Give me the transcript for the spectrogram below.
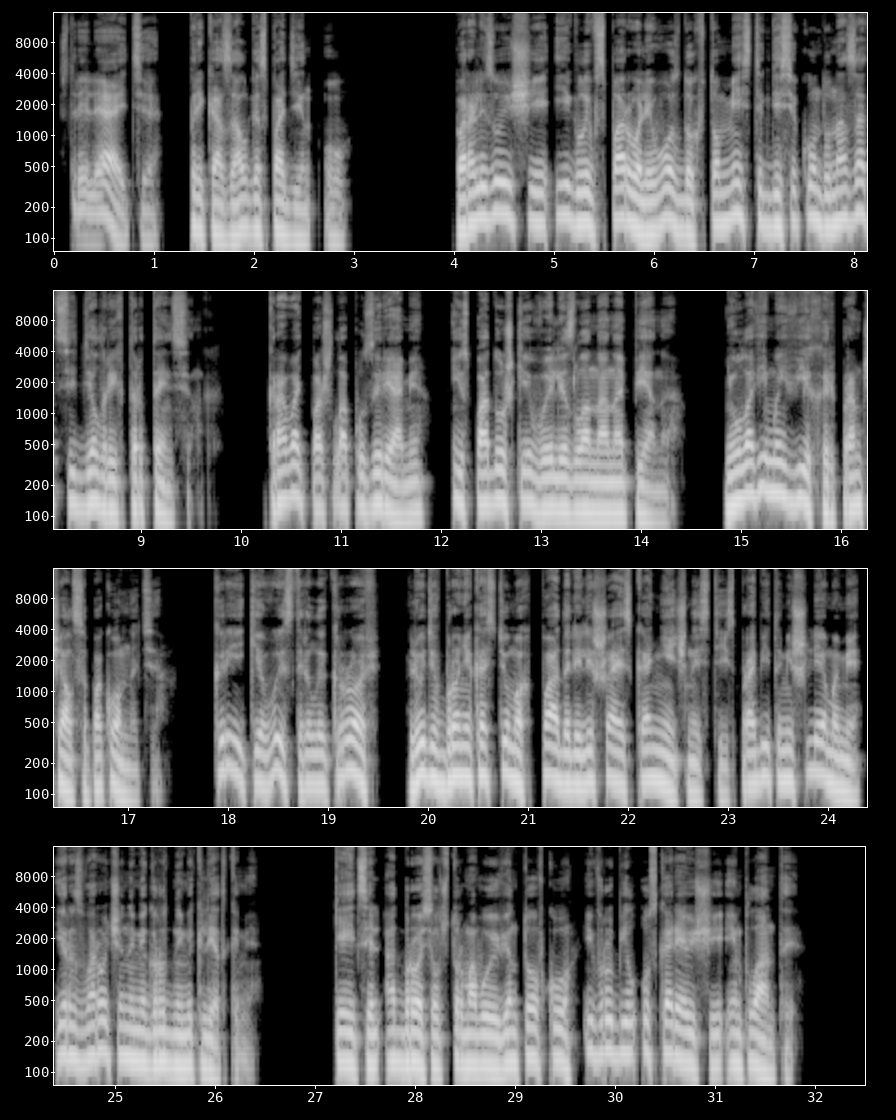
«Стреляйте!» — приказал господин У. Парализующие иглы вспороли воздух в том месте, где секунду назад сидел Рихтер Тенсинг. Кровать пошла пузырями, из подушки вылезла нанопена. Неуловимый вихрь промчался по комнате. Крики, выстрелы, кровь. Люди в бронекостюмах падали, лишаясь конечностей, с пробитыми шлемами и развороченными грудными клетками. Кейтсель отбросил штурмовую винтовку и врубил ускоряющие импланты.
